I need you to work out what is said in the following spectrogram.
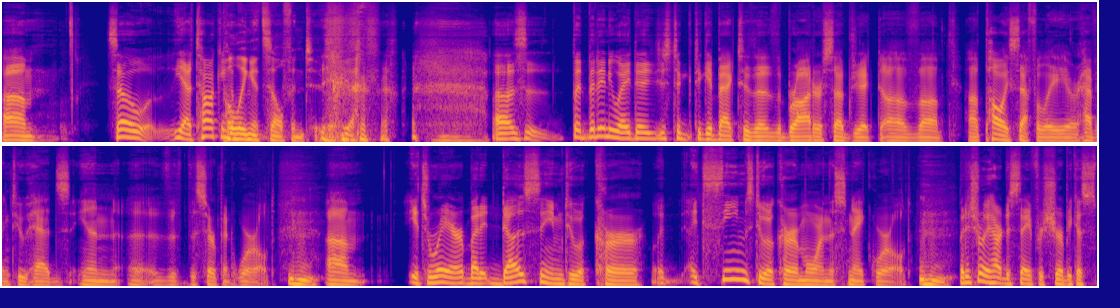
Um, so yeah, talking Pulling itself into. Yeah. Uh, so- but but anyway, to, just to, to get back to the, the broader subject of uh, uh, polycephaly or having two heads in uh, the, the serpent world, um, it's rare, but it does seem to occur. It, it seems to occur more in the snake world, but it's really hard to say for sure because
